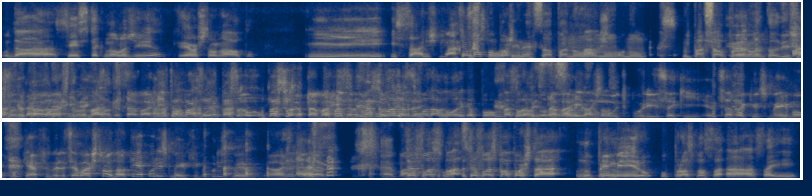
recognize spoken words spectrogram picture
O da Ciência e Tecnologia, que é o astronauta, e, e Salles. Marcos Pontes, né? Só para não, não, não, não, passar o programa todo chamando o cara de astronauta. Eu tava rindo. Eu tava parecendo o personagem da Turma da Mônica, pô. O personagem da Turma da Mônica. Eu muito por isso aqui. Eu disse aqui, eu disse, meu irmão, porque a figura de ser o astronauta e é por isso mesmo, fica por isso mesmo. É o astronauta. É se, eu fosse pra, se eu fosse para apostar no primeiro, o próximo a, a, sair,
